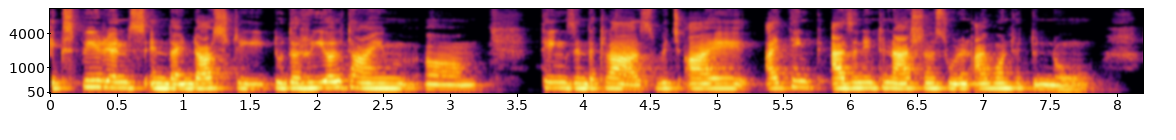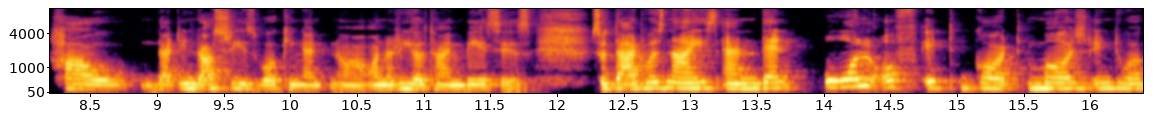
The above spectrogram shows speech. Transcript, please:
experience in the industry to the real time um, things in the class which i i think as an international student i wanted to know how that industry is working at, uh, on a real time basis. So that was nice. And then all of it got merged into a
